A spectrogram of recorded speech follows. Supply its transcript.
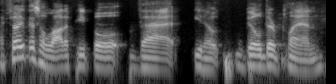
I feel like there's a lot of people that, you know, build their plan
